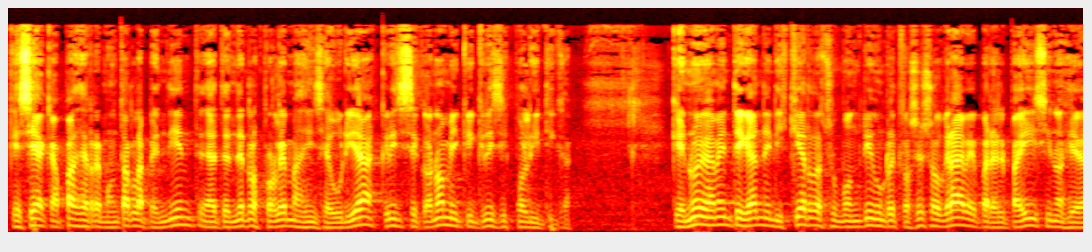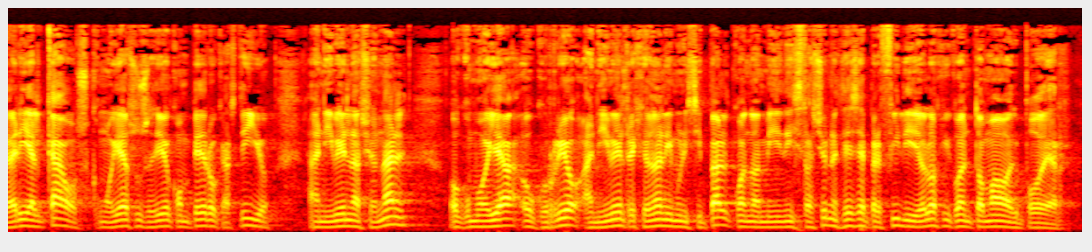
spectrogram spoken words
que sea capaz de remontar la pendiente, de atender los problemas de inseguridad, crisis económica y crisis política. Que nuevamente gane la izquierda supondría un retroceso grave para el país y nos llevaría al caos, como ya sucedió con Pedro Castillo a nivel nacional o como ya ocurrió a nivel regional y municipal cuando administraciones de ese perfil ideológico han tomado el poder.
